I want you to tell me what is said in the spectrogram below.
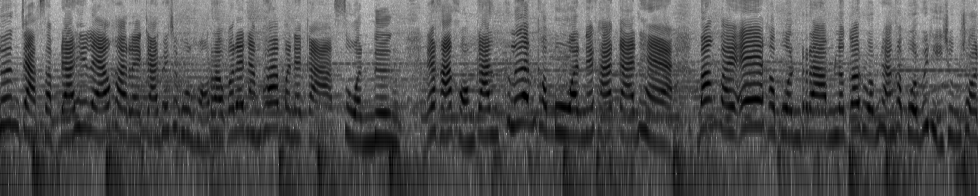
ซึ่งจากสัปดาห์ที่แล้วค่ะรายการเพชรบูรณ์ของเราก็ได้นำภาพบรรยากาศส่วนหนึ่งนะคะของการเคลื่อนขบวนนะคะ การแห่บ้างไฟเอขบวนรำแล้วก็รวมทั้งขบวนวิถีชุมชน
